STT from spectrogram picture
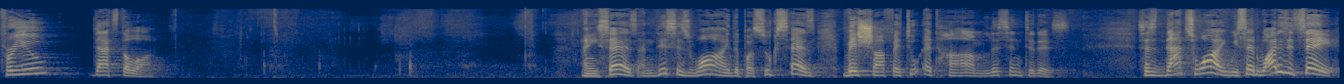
For you, that's the law. And he says, and this is why the Pasuk says, Veshafetu et ha'am. Listen to this. Says, that's why. We said, why does it say,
